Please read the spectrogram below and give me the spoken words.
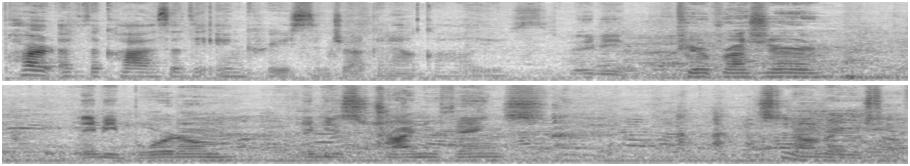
part of the cause of the increase in drug and alcohol use. Maybe peer pressure, maybe boredom, maybe just to try new things. Just, you know, regular stuff.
